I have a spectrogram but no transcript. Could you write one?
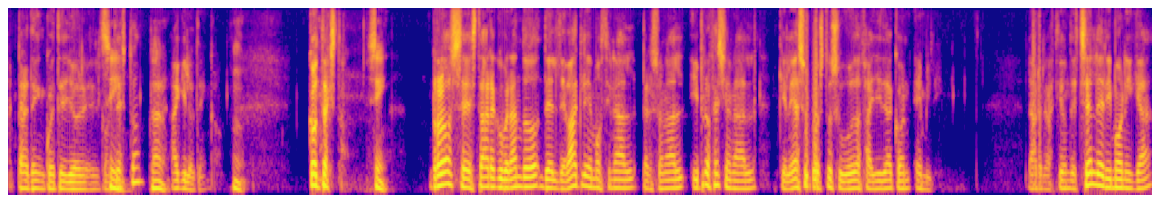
Espérate que encuentre yo el Sí. contexto. Claro. Aquí lo tengo. Mm. Contexto. Sí. Ross se está recuperando del debacle emocional, personal y profesional que le ha supuesto su boda fallida con Emily. La relación de Chandler y Mónica,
